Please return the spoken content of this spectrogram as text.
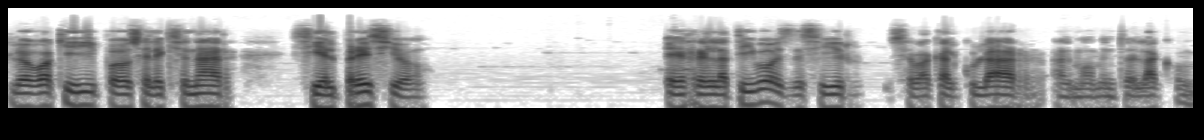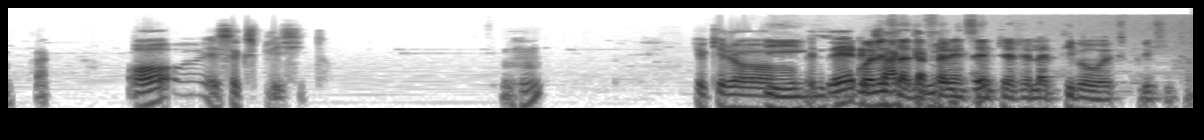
luego aquí puedo seleccionar si el precio es relativo, es decir, se va a calcular al momento de la compra, o es explícito. Yo quiero vender. ¿Cuál es la diferencia entre relativo o explícito?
